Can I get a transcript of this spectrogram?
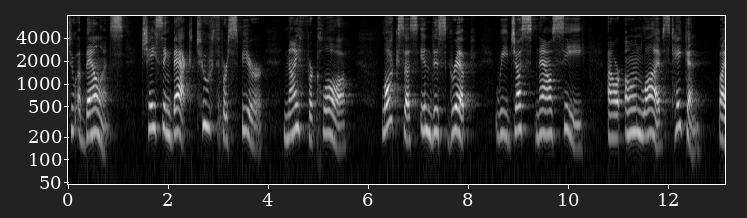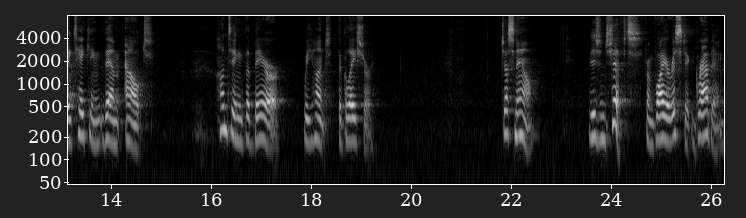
to a balance, chasing back tooth for spear, knife for claw, locks us in this grip we just now see our own lives taken by taking them out. Hunting the bear, we hunt the glacier. Just now, vision shifts from voyeuristic grabbing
